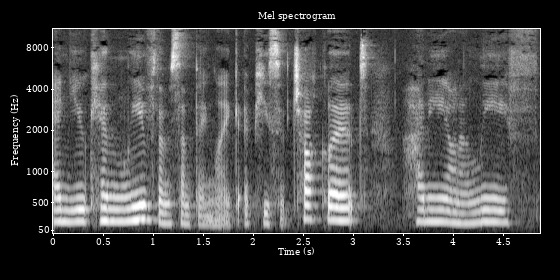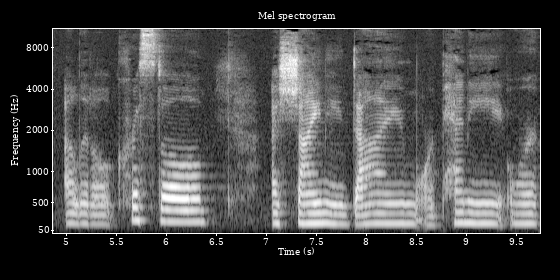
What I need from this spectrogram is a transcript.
And you can leave them something like a piece of chocolate, honey on a leaf, a little crystal, a shiny dime or penny, or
